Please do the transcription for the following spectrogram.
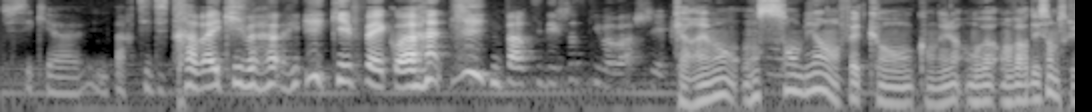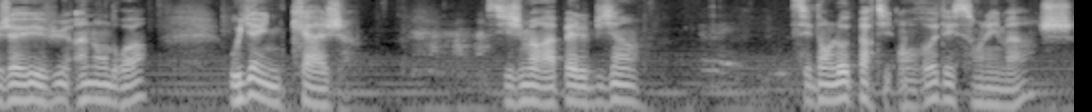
tu sais qu'il y a une partie du travail qui, va, qui est fait, quoi. une partie des choses qui va marcher. Carrément, on se sent bien en fait quand, quand on est là. On va, on va redescendre parce que j'avais vu un endroit où il y a une cage. Si je me rappelle bien, c'est dans l'autre partie. On redescend les marches.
